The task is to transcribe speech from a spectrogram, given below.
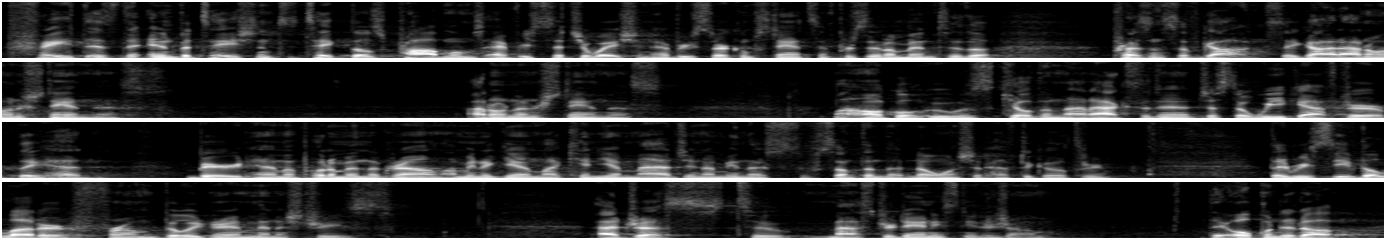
Faith is the invitation to take those problems, every situation, every circumstance, and present them into the presence of God. Say, God, I don't understand this. I don't understand this. My uncle, who was killed in that accident just a week after they had buried him and put him in the ground. I mean, again, like, can you imagine? I mean, that's something that no one should have to go through they received a letter from Billy Graham Ministries addressed to Master Danny Sneederjohn. They opened it up,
